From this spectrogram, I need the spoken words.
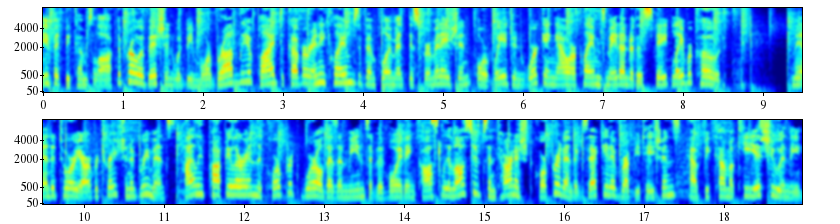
If it becomes law, the prohibition would be more broadly applied to cover any claims of employment discrimination, or wage and working hour claims made under the state labor code. Mandatory arbitration agreements, highly popular in the corporate world as a means of avoiding costly lawsuits and tarnished corporate and executive reputations, have become a key issue in the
